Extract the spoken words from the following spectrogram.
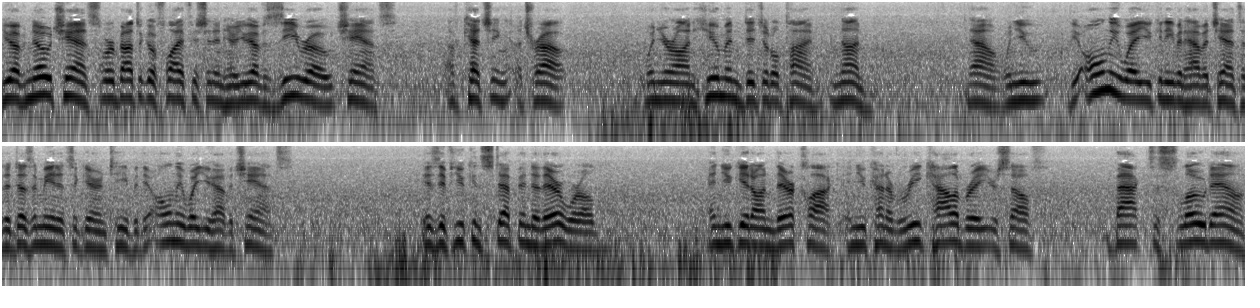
You have no chance. We're about to go fly fishing in here. You have zero chance of catching a trout when you're on human digital time. None. Now, when you, the only way you can even have a chance, and it doesn't mean it's a guarantee, but the only way you have a chance is if you can step into their world and you get on their clock and you kind of recalibrate yourself back to slow down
